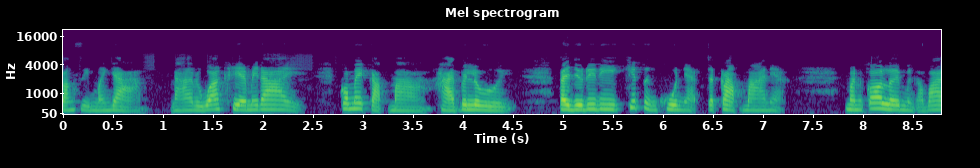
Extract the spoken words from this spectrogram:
บางสิ่งบางอย่างนะหรือว่าเคลียร์ไม่ได้ ก็ไม่กลับมาหายไปเลย แต่อยู่ดีๆ คิดถึงคุณเนี่ยจะกลับมาเนี่ย มันก็เลยเหมือนกับว่า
